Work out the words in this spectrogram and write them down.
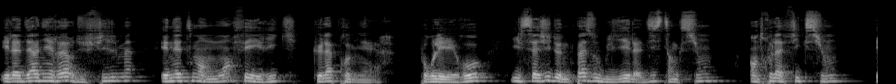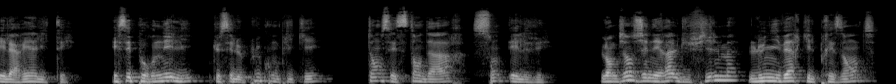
et la dernière heure du film est nettement moins féerique que la première. Pour les héros, il s'agit de ne pas oublier la distinction entre la fiction et la réalité. Et c'est pour Nelly que c'est le plus compliqué, tant ses standards sont élevés. L'ambiance générale du film, l'univers qu'il présente,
